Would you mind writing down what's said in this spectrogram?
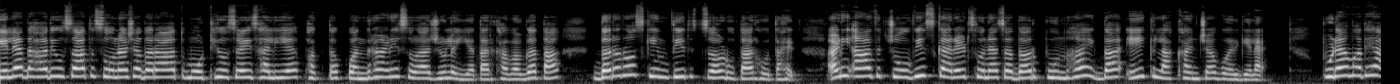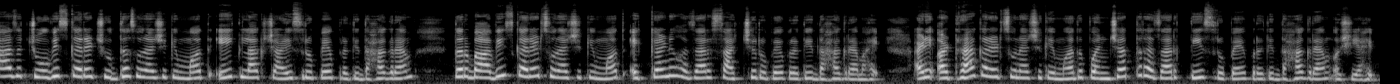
गेल्या दहा दिवसात सोन्याच्या दरात मोठी उसळी झाली आहे. फक्त पंधरा आणि सोळा जुलै या तारखा वगळता दररोज किमतीत चढ उतार होत आहेत. आणि आज चोवीस कॅरेट सोन्याचा दर पुन्हा एकदा एक लाखांच्या वर गेलाय. पुण्यामध्ये आज चोवीस कॅरेट शुद्ध सोन्याची किंमत एक लाख चाळीस रुपये प्रति दहा ग्रॅम तर बावीस कॅरेट सोन्याची किंमत एक्क्याण्णव हजार सातशे रुपये प्रति दहा ग्रॅम आहे. आणि अठरा कॅरेट सोन्याची किंमत पंच्याहत्तर हजार तीस रुपये प्रति दहा ग्रॅम अशी आहे.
